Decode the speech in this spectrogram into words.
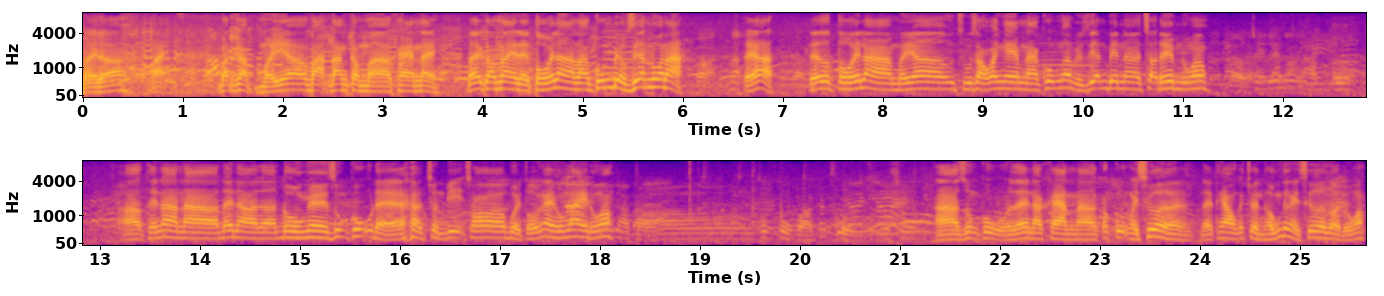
Đây nữa, này, bắt gặp mấy à, bạn đang cầm à, khen này. Đây cầm này để tối là là cũng biểu diễn luôn à? Thế à? Thế tối là mấy à, chú cháu anh em là cũng à, biểu diễn bên chợ đêm đúng không? À, thế là là đây là đồ nghề dụng cụ để chuẩn bị cho buổi tối ngày hôm nay đúng không? xưa. À dụng cụ đây là khen à, các cụ ngày xưa rồi. Đấy theo cái truyền thống từ ngày xưa rồi đúng không?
